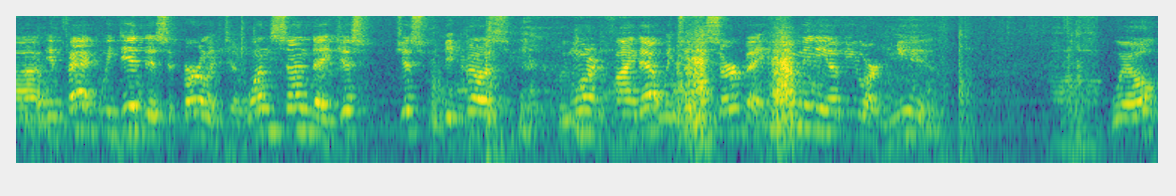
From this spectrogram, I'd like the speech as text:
uh, in fact, we did this at Burlington. One Sunday, just, just because we wanted to find out, we took a survey. How many of you are new? Well,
